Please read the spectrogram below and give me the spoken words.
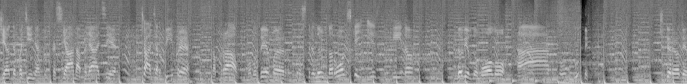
Ще одне падіння тут Касьяна, апеляції. Чать арбітри. Направ. Володимир прострілив Наровський і спокійно довів до голу. А тут Дудник. 4-1.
